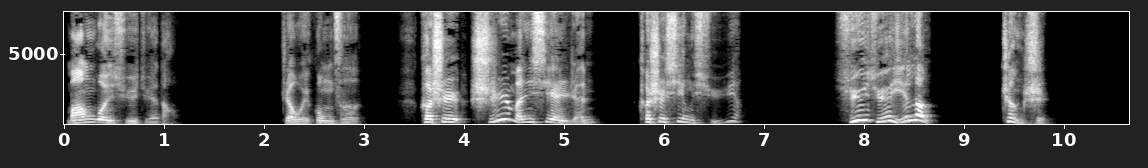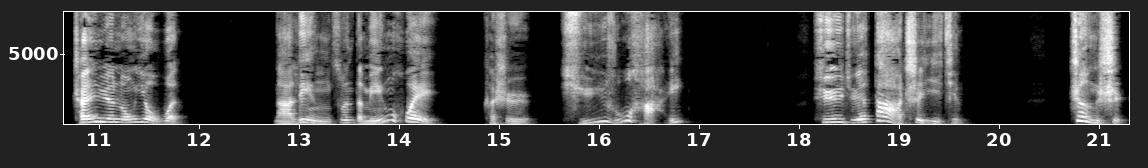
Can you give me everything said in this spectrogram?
忙问徐觉道：“这位公子，可是石门县人？可是姓徐呀？”徐觉一愣：“正是。”陈云龙又问：“那令尊的名讳可是徐如海？”徐觉大吃一惊：“正是，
